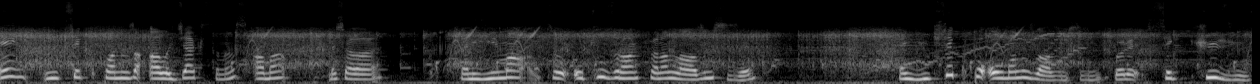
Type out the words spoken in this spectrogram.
En yüksek kupanızı alacaksınız ama mesela yani 26-30 rank falan lazım size. Yani yüksek kupa olmanız lazım sizin. Böyle 800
